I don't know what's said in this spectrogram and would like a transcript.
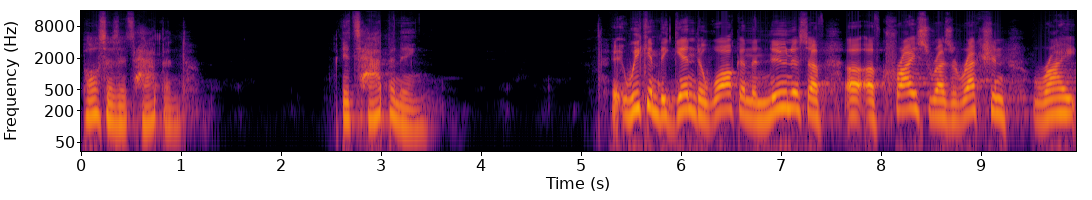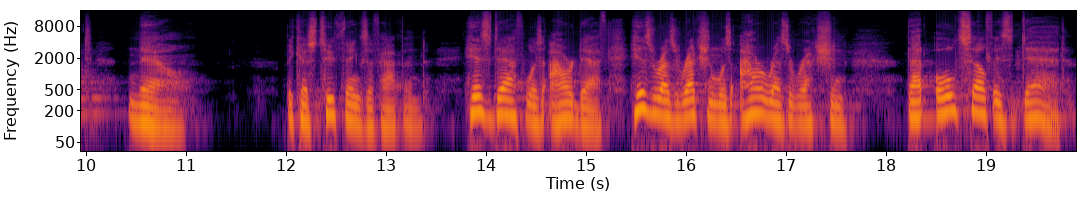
Paul says it's happened. It's happening. We can begin to walk in the newness of, uh, of Christ's resurrection right now because two things have happened. His death was our death, His resurrection was our resurrection. That old self is dead,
